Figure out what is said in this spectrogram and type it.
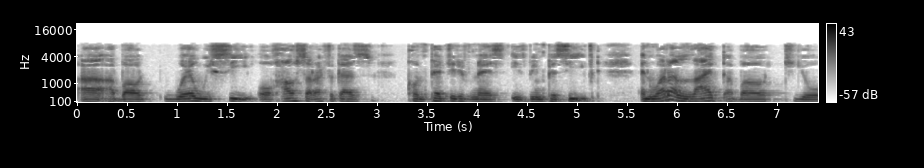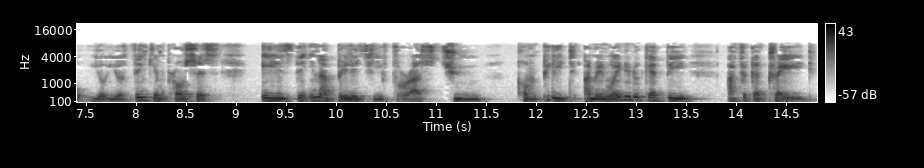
uh, about where we see or how South Africa's competitiveness is being perceived. And what I like about your your, your thinking process is the inability for us to compete. I mean, when you look at the Africa trade,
